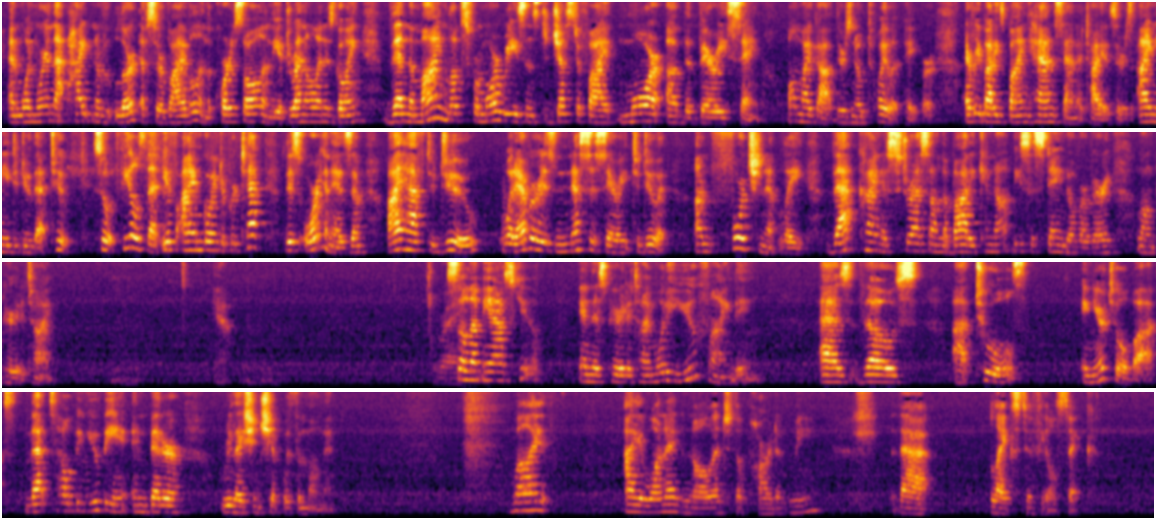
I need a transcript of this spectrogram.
And when we're in that heightened alert of survival and the cortisol and the adrenaline is going, then the mind looks for more reasons to justify more of the very same. Oh my God, there's no toilet paper. Everybody's buying hand sanitizers. I need to do that too. So it feels that if I am going to protect this organism, I have to do whatever is necessary to do it. Unfortunately, that kind of stress on the body cannot be sustained over a very long period of time. Yeah. Right. So let me ask you, in this period of time, what are you finding as those uh, tools in your toolbox that's helping you be in better relationship with the moment? Well, I I want to acknowledge the part of me that likes to feel sick,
